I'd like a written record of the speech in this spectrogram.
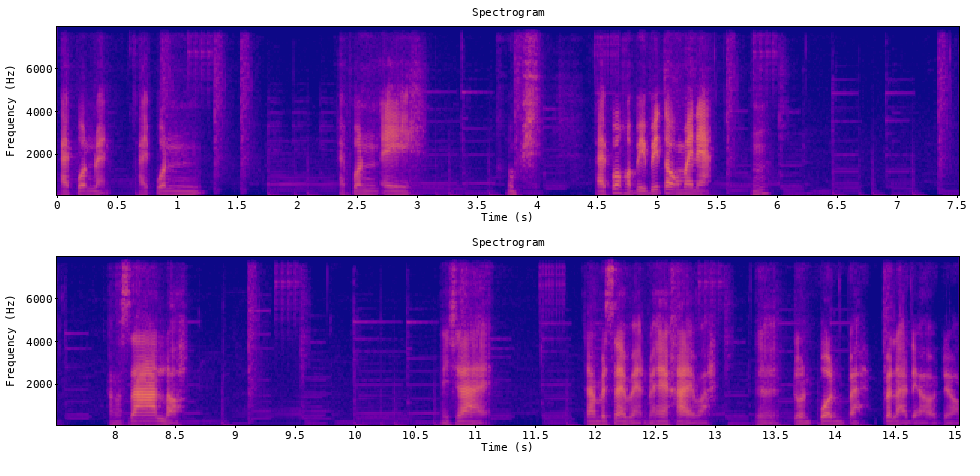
ไอปล้นแหวนไอปล้นไอปล้นเอไอปล้นของปีพี่ตรงไหมเนี่ย ทางซ่านเหรอ ไม่ใช่จำไปใส่แหวนไว้ให้ใครวะ เออ โดนปล้นไปเวลาเดี๋ยวเดี๋ยว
